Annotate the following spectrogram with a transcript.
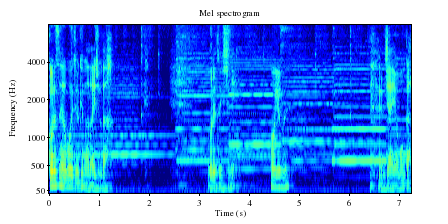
これさえ覚えておけば大丈夫だ。俺と一緒に本読む？じゃあ読もうか。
